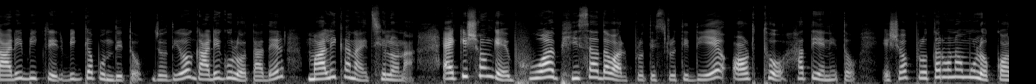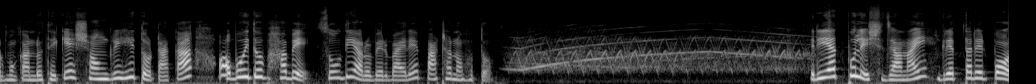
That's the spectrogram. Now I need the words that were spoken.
গাড়ি বিক্রির বিজ্ঞাপন দিত, যদিও গাড়িগুলো তাদের মালিকানায় ছিল না। একই সঙ্গে ভুয়া ভিসা দেওয়ার প্রতিশ্রুতি দিয়ে অর্থ হাতিয়ে নিত। এসব প্রতারণামূলক কর্মকাণ্ড থেকে সংগৃহীত টাকা অবৈধভাবে সৌদি আরবের বাইরে পাঠানো হতো। রিয়াদ পুলিশ জানায়, গ্রেপ্তারের পর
